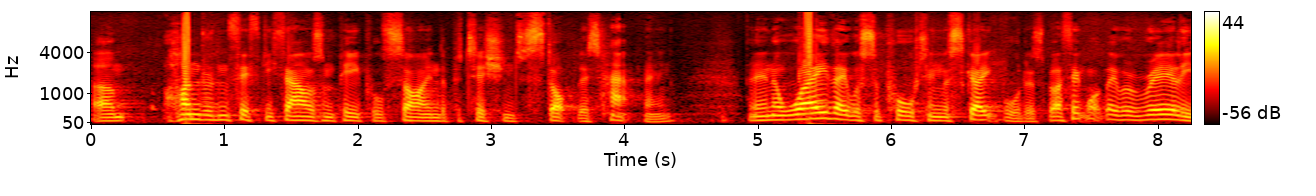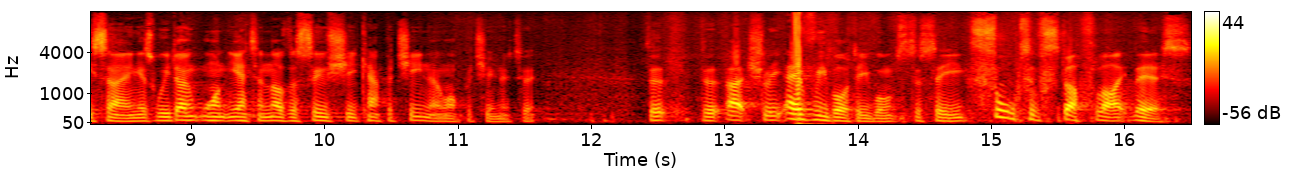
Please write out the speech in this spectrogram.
Um, 150,000 people signed the petition to stop this happening. And in a way, they were supporting the skateboarders. But I think what they were really saying is we don't want yet another sushi cappuccino opportunity. That, that actually everybody wants to see sort of stuff like this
